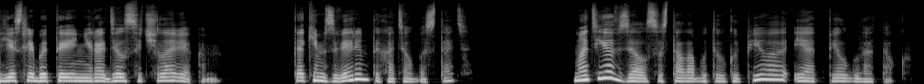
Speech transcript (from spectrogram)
если бы ты не родился человеком, каким зверем ты хотел бы стать? Матье взял со стола бутылку пива и отпил глоток.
